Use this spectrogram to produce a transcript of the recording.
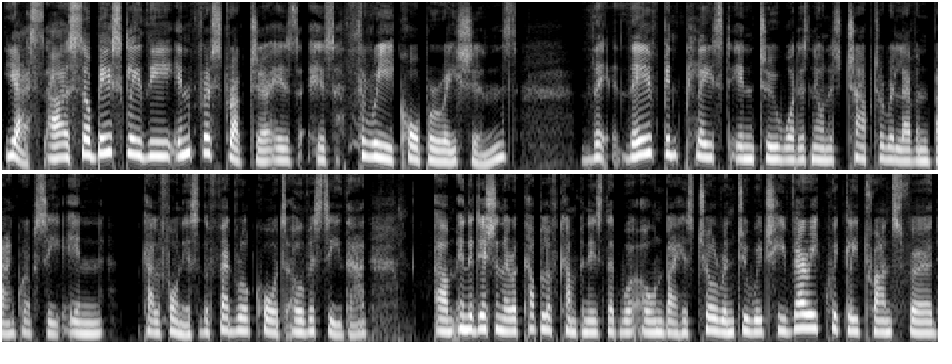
Yes. Uh, so basically, the infrastructure is is three corporations. They they've been placed into what is known as Chapter Eleven bankruptcy in California. So the federal courts oversee that. Um, in addition, there are a couple of companies that were owned by his children, to which he very quickly transferred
